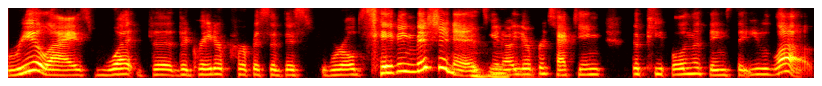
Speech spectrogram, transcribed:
realize what the the greater purpose of this world saving mission is mm-hmm. you know you're protecting the people and the things that you love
